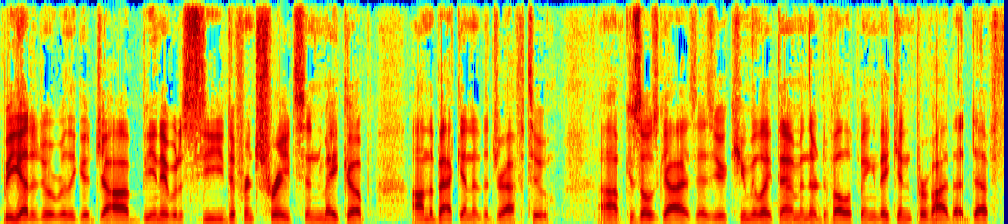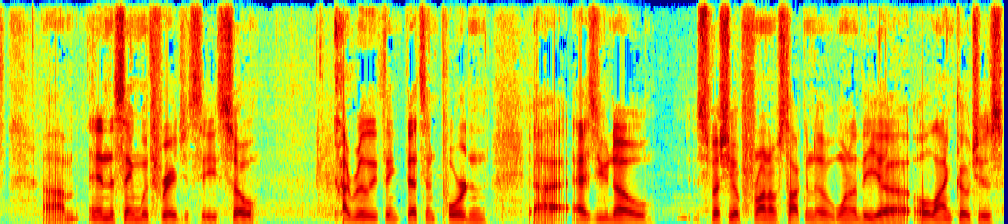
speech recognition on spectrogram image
but you got to do a really good job being able to see different traits and makeup on the back end of the draft, too because uh, those guys, as you accumulate them and they're developing, they can provide that depth. Um, and the same with free agency. So I really think that's important. Uh, as you know, especially up front, I was talking to one of the uh, O line coaches.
